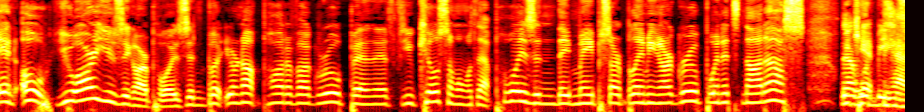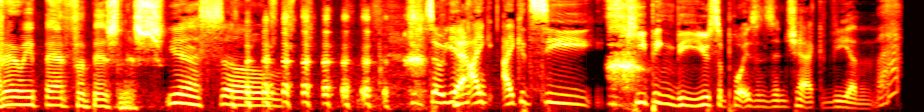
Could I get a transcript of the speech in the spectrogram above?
and oh, you are using our poison, but you're not part of our group. And if you kill someone with that poison, they may start blaming our group when it's not us. We That can't would be, be very bad for business. Yeah, so so yeah, I I could see keeping the use of poisons in check via that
